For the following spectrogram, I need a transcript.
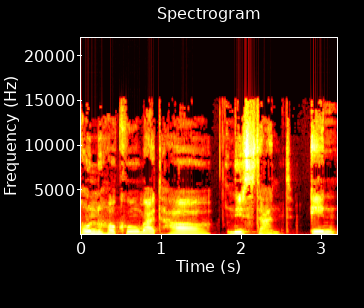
اون حکومت ها نیستند. این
